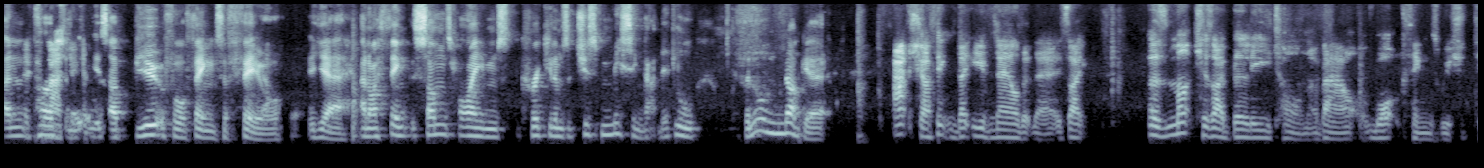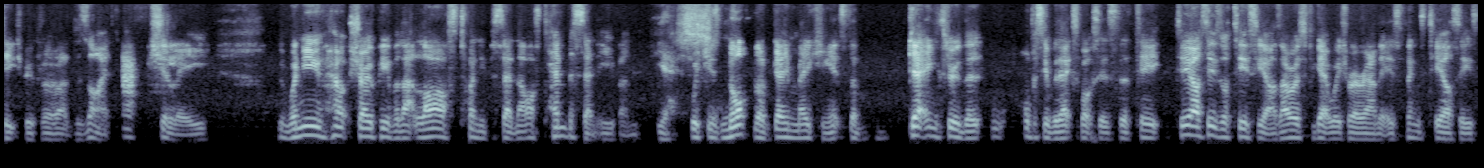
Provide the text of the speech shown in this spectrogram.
and It's personally, magic, it's a beautiful thing to feel. Yeah. And I think sometimes curriculums are just missing that little the little nugget. Actually, I think that you've nailed it there. It's like as much as I bleat on about what things we should teach people about design, actually, when you help show people that last 20%, that last 10% even, Yes. which is not the game making, it's the getting through the obviously with Xbox, it's the T, TLCs or TCRs. I always forget which way around it is. I think it's TLCs.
